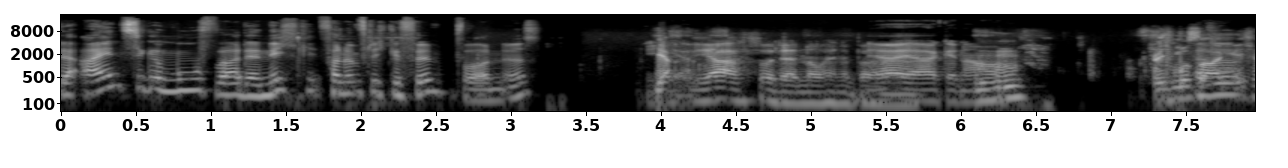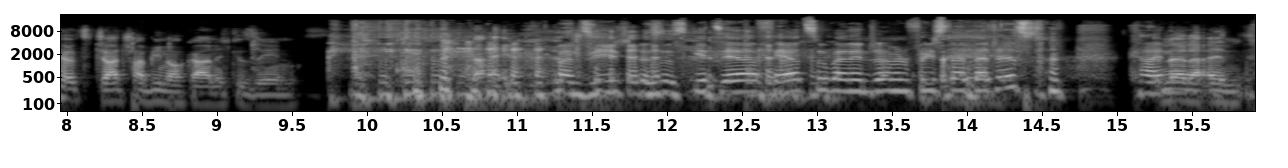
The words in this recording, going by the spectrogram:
der einzige Move war, der nicht vernünftig gefilmt worden ist. Ja. ja. So der No-Handed Burner. Ja, ja, genau. Mhm. Ich muss Also- sagen, ich als Judge habe ihn noch gar nicht gesehen. Nein. Man sieht, es, es geht sehr fair zu bei den German Freestyle Battles. Keine, Nein, nein.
